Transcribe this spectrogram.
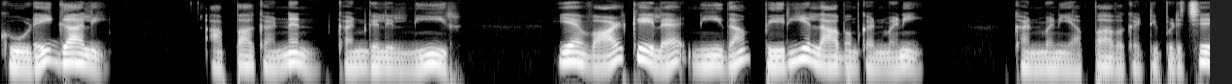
கூடை காலி. அப்பா கண்ணன் கண்களில் நீர். என் வாழ்க்கையில நீதான் பெரிய லாபம் கண்மணி. கண்மணி அப்பாவை கட்டிப்பிடிச்சு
